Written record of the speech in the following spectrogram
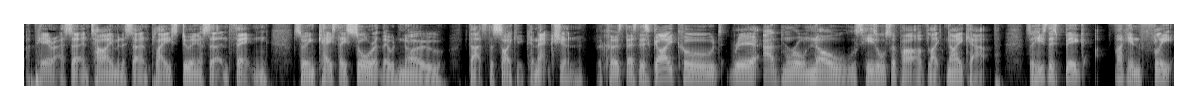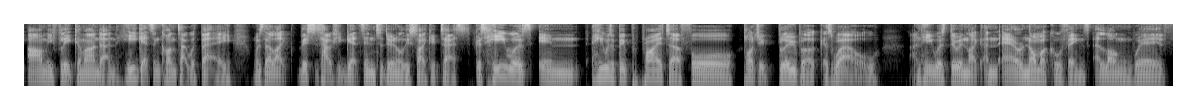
appear at a certain time in a certain place, doing a certain thing. So in case they saw it, they would know that's the psychic connection because there's this guy called Rear Admiral Knowles. He's also part of like NICAP. So he's this big fucking fleet army fleet commander and he gets in contact with Betty was they're like this is how she gets into doing all these psychic tests because he was in he was a big proprietor for Project Blue Book as well and he was doing like an aeronomical things along with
